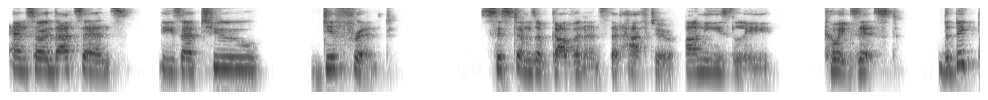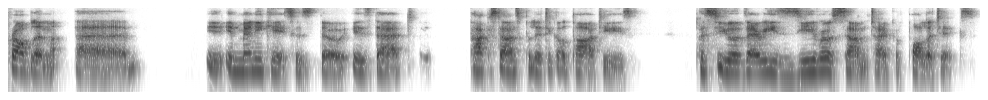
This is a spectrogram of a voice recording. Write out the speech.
And so, in that sense, these are two different systems of governance that have to uneasily coexist. The big problem uh, in many cases, though, is that Pakistan's political parties pursue a very zero sum type of politics.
